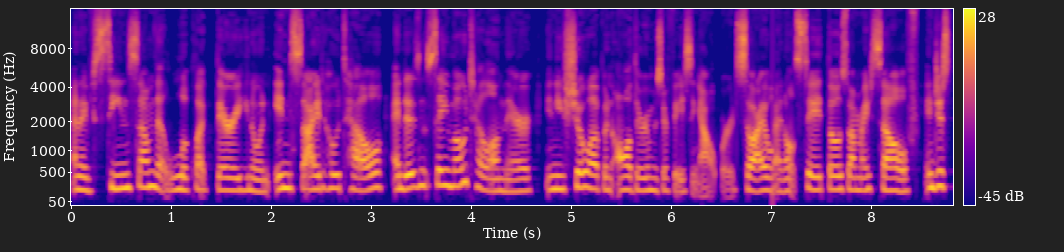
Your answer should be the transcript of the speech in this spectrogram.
and I've seen some that look like they're, you know, an inside hotel and it doesn't say motel on there and you show up and all the rooms are facing outward. So I, I don't stay at those by myself and just,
